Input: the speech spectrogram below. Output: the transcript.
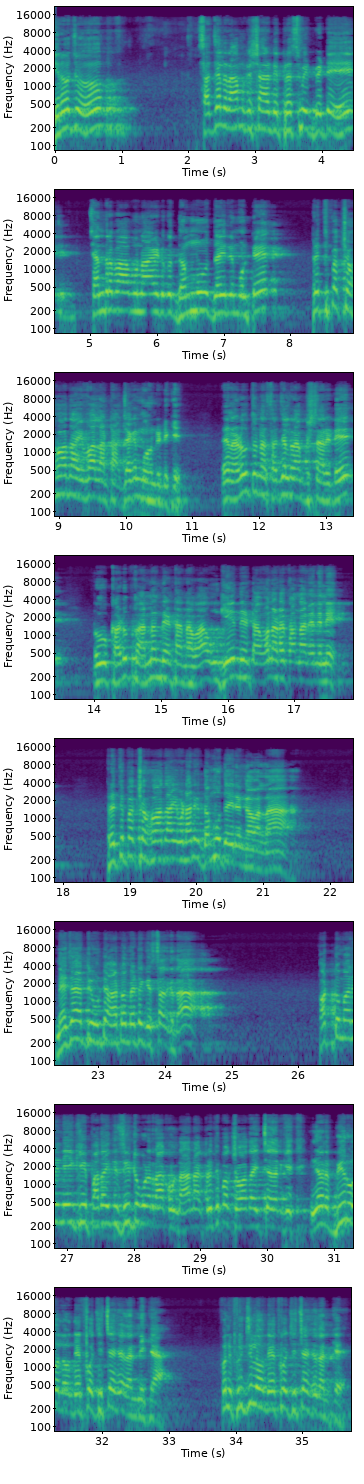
ఈరోజు Sajjala Ramakrishna Reddy press meet పెట్టి చంద్రబాబు నాయుడుకు దమ్ము ధైర్యం ఉంటే ప్రతిపక్ష హోదా ఇవ్వాలంట జగన్మోహన్ రెడ్డికి. నేను అడుగుతున్నా సజ్జల రామకృష్ణారెడ్డి నువ్వు కడుపు అన్నం తింటాన్నావా? ఇంకేం తింటావో అని అడుగుతున్నా నేను ప్రతిపక్ష హోదా ఇవ్వడానికి దమ్ము ధైర్యం కావాలనా? మెజారిటీ ఉంటే ఆటోమేటిక్ ఇస్తారు కదా. పట్టుమని నీకు పదహైదు సీట్లు కూడా రాకుండా నాకు ప్రతిపక్ష హోదా ఇచ్చేదానికి ఏమైనా బీరువాలో ఉంది ఎత్తుకొచ్చి ఇచ్చేసేదాన్ని నీకే? కొన్ని ఫ్రిడ్జ్లో ఉంది ఎత్తుకొచ్చి ఇచ్చేసేదానికే?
